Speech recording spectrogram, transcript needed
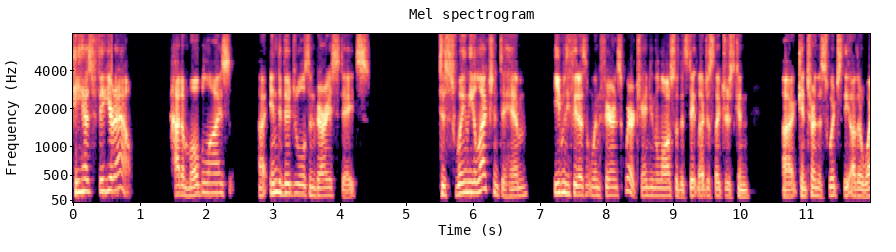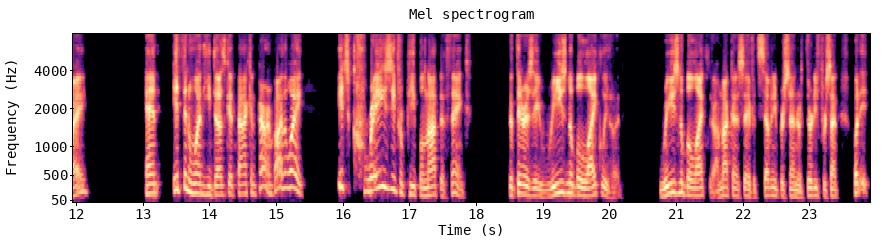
He has figured out how to mobilize uh, individuals in various states to swing the election to him, even if he doesn't win fair and square, changing the law so that state legislatures can uh, can turn the switch the other way. And if and when he does get back in power, and by the way, it's crazy for people not to think that there is a reasonable likelihood reasonable likelihood. I'm not going to say if it's 70% or 30%, but it,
